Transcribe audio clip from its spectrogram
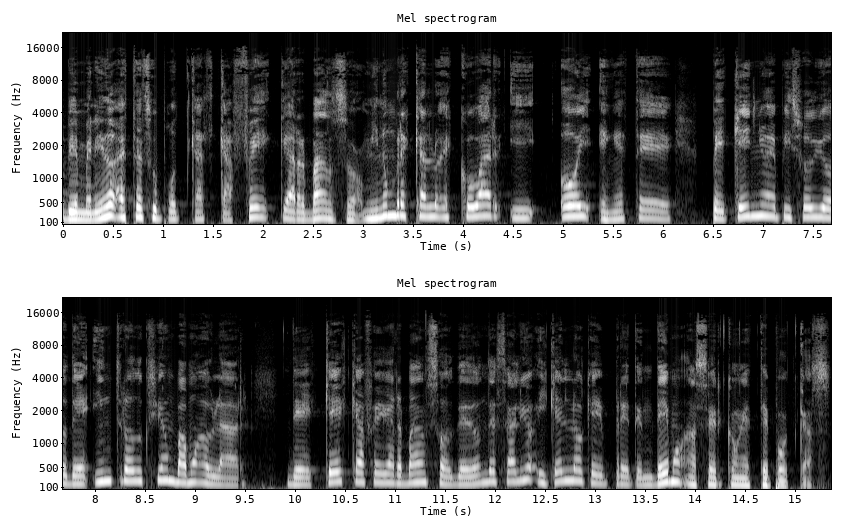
bienvenidos a este su podcast Café Garbanzo. Mi nombre es Carlos Escobar y hoy en este pequeño episodio de introducción vamos a hablar de qué es Café Garbanzo, de dónde salió y qué es lo que pretendemos hacer con este podcast.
